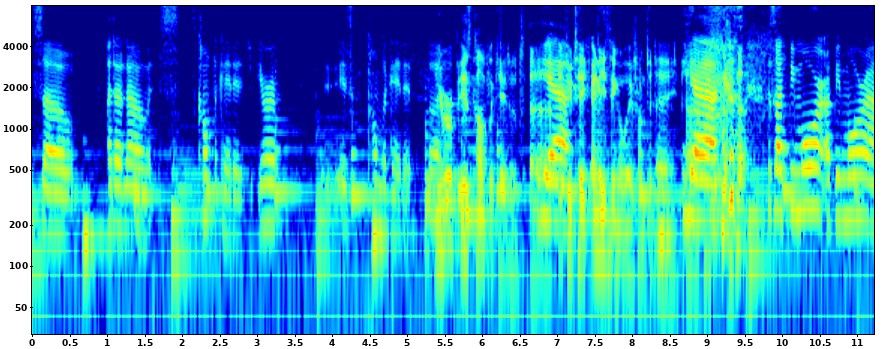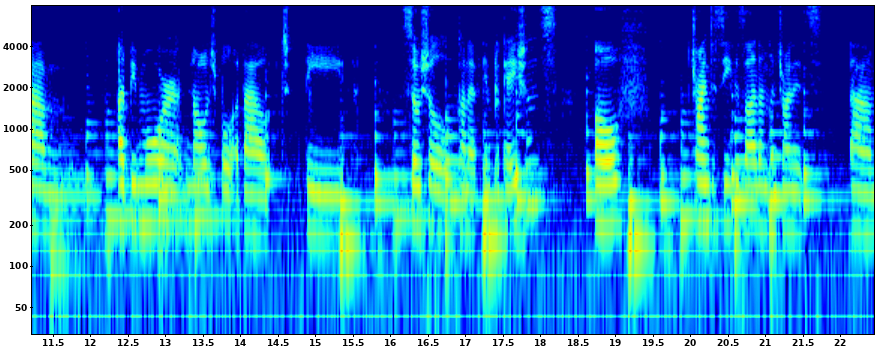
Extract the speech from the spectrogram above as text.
So I don't know. It's it's complicated. Europe is complicated. But Europe is complicated. Uh, Yeah. If you take anything away from today. Uh, yeah, because I'd be more I'd be more um I'd be more knowledgeable about the social kind of implications of trying to seek asylum and trying to um,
